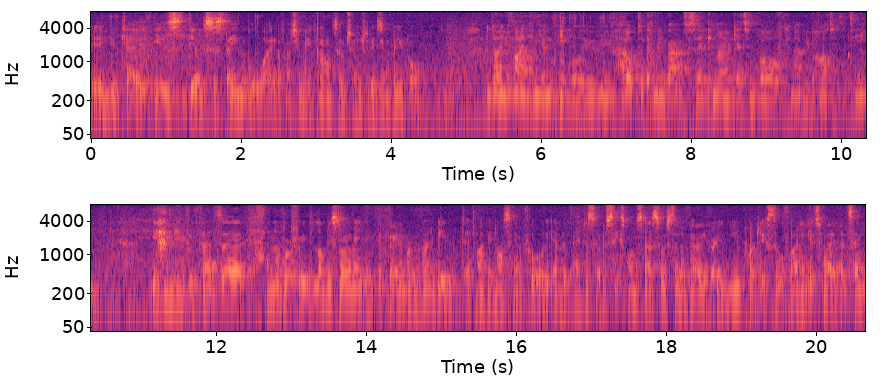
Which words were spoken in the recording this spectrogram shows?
UK, is the only sustainable way of actually making long-term change for these young people. Yeah. And are you finding young people who you've helped are coming back to say, can I get involved? Can I be part of the team? Yeah, I mean, we've had uh, a number of really lovely stories. I mean, bearing in mind, we've only been at Live in Nottingham for you know, just over six months now, so we're still a very, very new project, still finding its way. But um,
